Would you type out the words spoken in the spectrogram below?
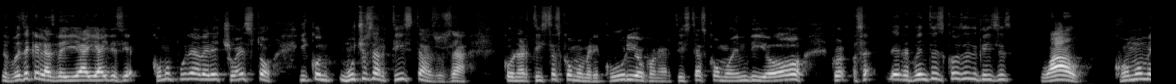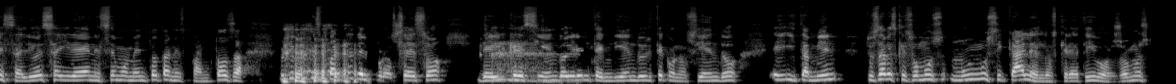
Después de que las veía allá y decía, ¿cómo pude haber hecho esto? Y con muchos artistas, o sea, con artistas como Mercurio, con artistas como MDO, o sea, de repente es cosas que dices, wow, cómo me salió esa idea en ese momento tan espantosa. Porque creo que es parte del proceso de ir creciendo, ir entendiendo, irte conociendo. Eh, y también, tú sabes que somos muy musicales los creativos, somos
